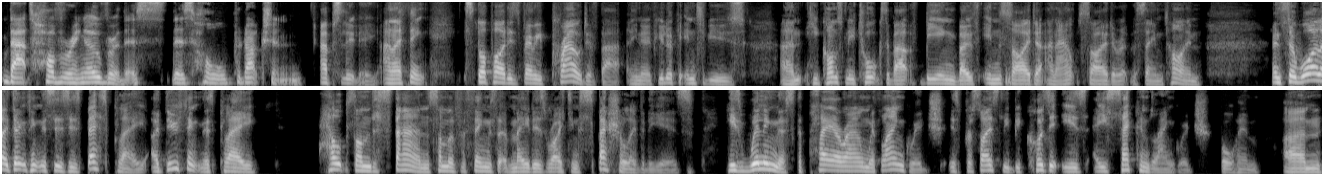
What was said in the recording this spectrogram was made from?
that's hovering over this this whole production? Absolutely. And i think stoppard is very proud of that. You know if you look at interviews um, he constantly talks about being both insider and outsider at the same time. And so while i don't think this is his best play i do think this play helps understand some of the things that have made his writing special over the years his willingness to play around with language is precisely because it is a second language for him um,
